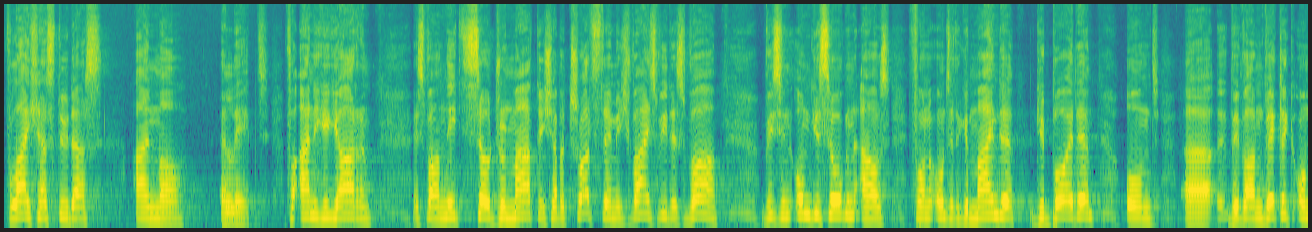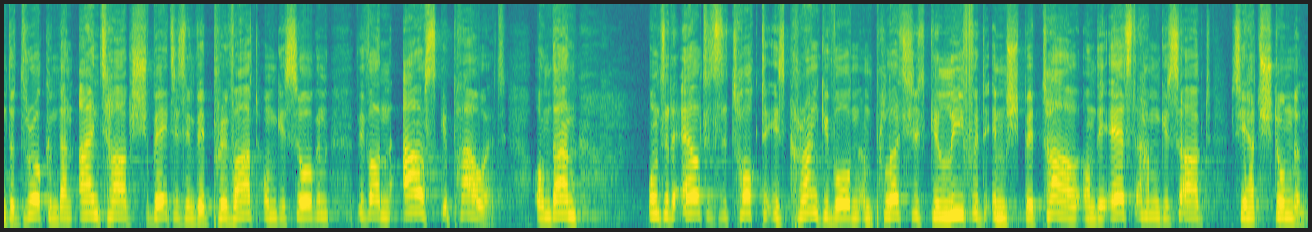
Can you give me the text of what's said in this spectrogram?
Vielleicht hast du das einmal erlebt. Vor einigen Jahren es war nicht so dramatisch, aber trotzdem, ich weiß, wie das war. Wir sind umgezogen aus von unserem Gemeindegebäude und äh, wir waren wirklich unter Druck. Und dann einen Tag später sind wir privat umgezogen. Wir waren ausgepowert. Und dann unsere älteste Tochter ist krank geworden und plötzlich geliefert im Spital. Und die Ärzte haben gesagt, sie hat Stunden.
